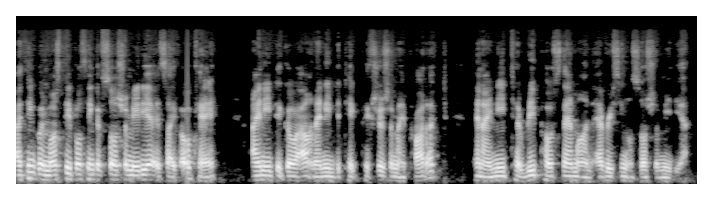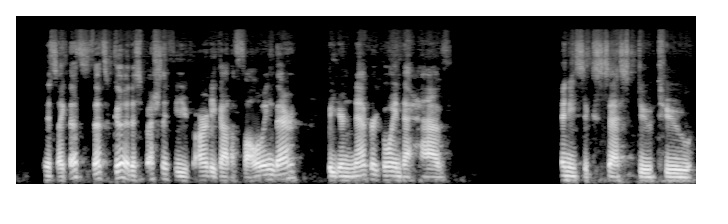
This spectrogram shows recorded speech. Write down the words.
I think when most people think of social media, it's like, okay, I need to go out and I need to take pictures of my product and I need to repost them on every single social media. And it's like that's that's good, especially if you've already got a following there, but you're never going to have any success due to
